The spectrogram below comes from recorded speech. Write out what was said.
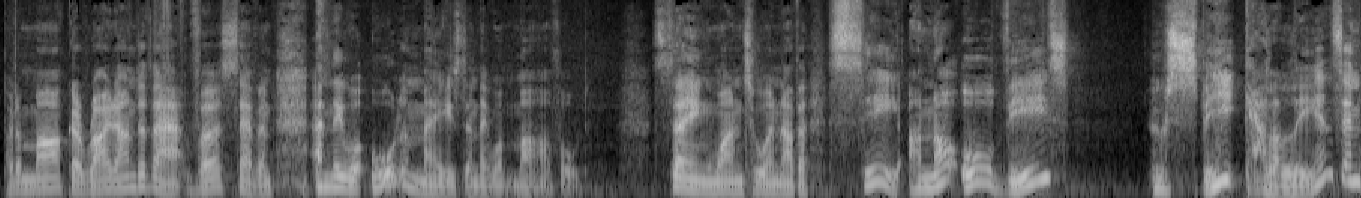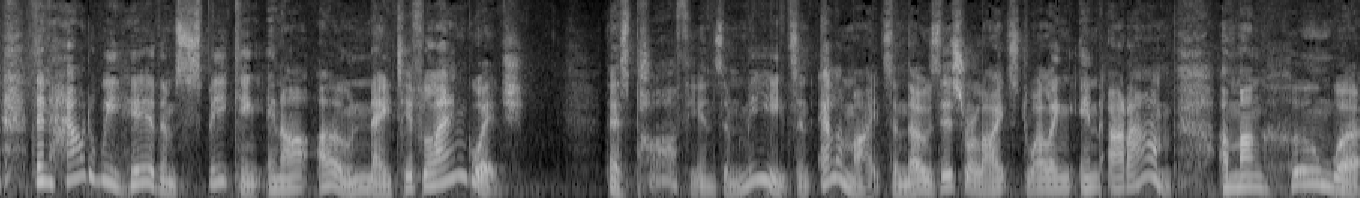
Put a marker right under that, verse 7. And they were all amazed and they were marveled, saying one to another, See, are not all these who speak Galileans? And then how do we hear them speaking in our own native language? There's Parthians and Medes and Elamites and those Israelites dwelling in Aram, among whom were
